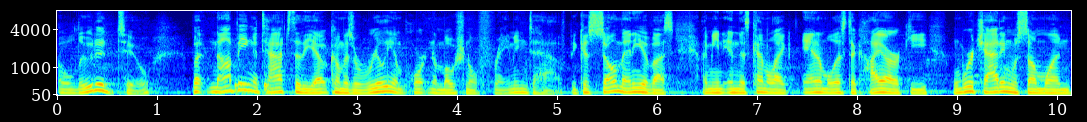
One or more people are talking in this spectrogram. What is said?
alluded to. But not being attached to the outcome is a really important emotional framing to have because so many of us, I mean, in this kind of like animalistic hierarchy, when we're chatting with someone,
